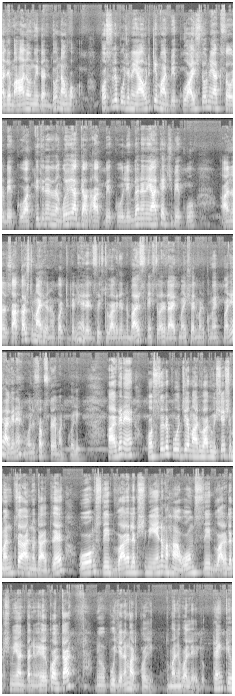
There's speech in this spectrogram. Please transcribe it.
ಅಂದರೆ ಮಹಾನವಮಿದಂದು ನಾವು ಹೊಸಲು ಪೂಜೆನ ಯಾವ ರೀತಿ ಮಾಡಬೇಕು? ಅರಿಶಿನ ಯಾಕೆ ಸವರಬೇಕು? ಅಕ್ಕಿ ತಿನ್ನ ರಂಗೋಲಿ ಯಾಕೆ ಹಾಕಬೇಕು? ಲಿಂಬೆಹಣ್ಣನ್ನು ಯಾಕೆ ಹಚ್ಚಬೇಕು? ಅನ್ನೋದು ಸಾಕಷ್ಟು ಮಾಹಿತಿಯನ್ನು ಕೊಟ್ಟಿದ್ದೇನೆ. ಎಲ್ಲರಿಗೂ ಇಷ್ಟವಾಗಿದೆ ಅಂತ ಭಾವಿಸ್ತೀನಿ ಇಷ್ಟವಾದರೆ ಲೈಕ್ ಮಾಡಿ ಶೇರ್ ಮಾಡಿ ಕಮೆಂಟ್ ಮಾಡಿ, ಹಾಗೆಯೇ ಒಂದು ಸಬ್ಸ್ಕ್ರೈಬ್ ಮಾಡ್ಕೊಳ್ಳಿ. ಹಾಗೆಯೇ ಹೊಸಲು ಪೂಜೆ ಮಾಡುವಾಗ ವಿಶೇಷ ಮಂತ್ರ ಅನ್ನೋದಾದರೆ, ಓಂ ಶ್ರೀ ದ್ವಾರಲಕ್ಷ್ಮಿಯೇ ನಮಃ. ಓಂ ಶ್ರೀ ದ್ವಾರಲಕ್ಷ್ಮಿ ಅಂತ ನೀವು ಹೇಳ್ಕೊಳ್ತಾ, ನೀವು ಪೂಜೆನ ಮಾಡ್ಕೊಳ್ಳಿ. ತುಂಬಾ ಒಳ್ಳೆಯದು. ಥ್ಯಾಂಕ್ ಯು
